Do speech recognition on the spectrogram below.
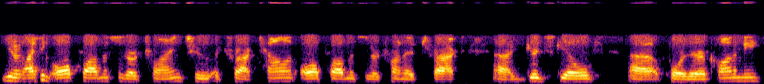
you know, I think all provinces are trying to attract talent. All provinces are trying to attract uh, good skills uh, for their economy.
